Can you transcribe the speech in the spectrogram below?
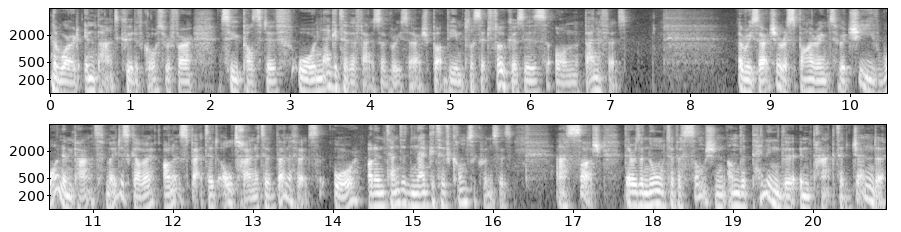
The word impact could, of course, refer to positive or negative effects of research, but the implicit focus is on benefits. A researcher aspiring to achieve one impact may discover unexpected alternative benefits or unintended negative consequences. As such, there is a normative assumption underpinning the impact agenda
